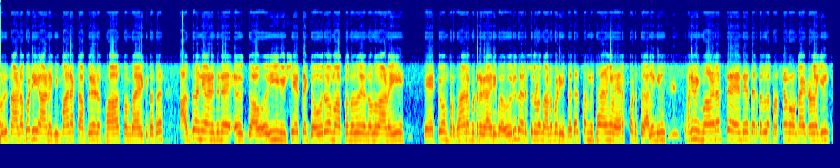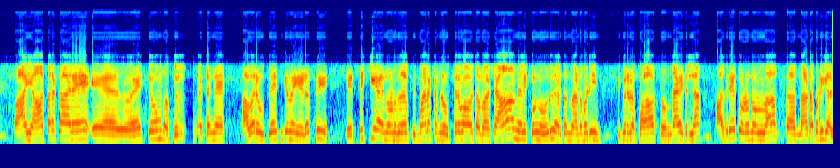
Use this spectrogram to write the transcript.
ഒരു നടപടിയാണ് വിമാന കമ്പനിയുടെ ഭാഗത്തുണ്ടായിരിക്കുന്നത് അത് തന്നെയാണ് ഇതിനെ ഈ വിഷയത്തെ ഗൗരവമാക്കുന്നത് എന്നുള്ളതാണ് ഈ ഏറ്റവും പ്രധാനപ്പെട്ട ഒരു കാര്യം ഒരു തരത്തിലുള്ള നടപടി ബദൽ സംവിധാനങ്ങൾ ഏർപ്പെടുത്തുക അല്ലെങ്കിൽ ഒരു വിമാനത്തെ എന്തെങ്കിലും തരത്തിലുള്ള പ്രശ്നങ്ങൾ ഉണ്ടായിട്ടുണ്ടെങ്കിൽ ആ യാത്രക്കാരെ ഏറ്റവും സുരക്ഷിതമായി തന്നെ അവർ ഉദ്ദേശിക്കുന്ന ഇടത്ത് എത്തിക്കുക എന്നുള്ളത് വിമാന കമ്പനിയുടെ ഉത്തരവാദിത്തമാണ്. പക്ഷെ ആ നിലയ്ക്കുള്ള ഒരു തരത്തിലുള്ള നടപടിയും ഇവരുടെ ഭാഗത്ത് ഉണ്ടായിട്ടില്ല. അതിനെ തുടർന്നുള്ള നടപടികൾ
